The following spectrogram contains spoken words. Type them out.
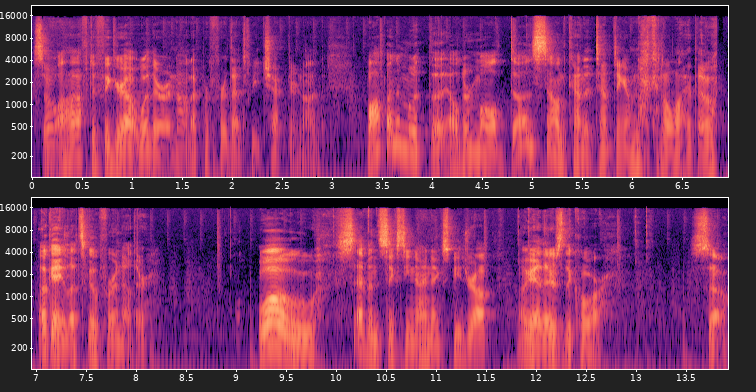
So I'll have to figure out whether or not I prefer that to be checked or not. Bopping him with the Elder Maul does sound kind of tempting, I'm not gonna lie though. Okay, let's go for another. Whoa! 769 XP drop. Okay, there's the core. So,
